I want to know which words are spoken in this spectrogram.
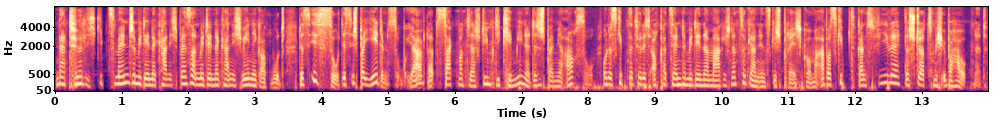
Natürlich gibt's Menschen, mit denen kann ich besser und mit denen kann ich weniger gut. Das ist so. Das ist bei jedem so. Ja, da sagt man, da stimmt die Chemie nicht. Das ist bei mir auch so. Und es gibt natürlich auch Patienten, mit denen mag ich nicht so gern ins Gespräch kommen. Aber es gibt ganz viele, das stört mich überhaupt nicht.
